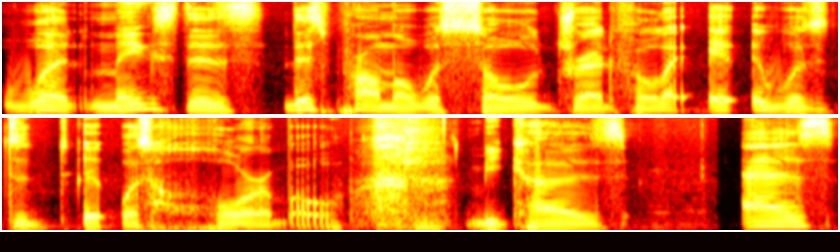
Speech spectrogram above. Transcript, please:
what makes this this promo was so dreadful like it, it was it was horrible because as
